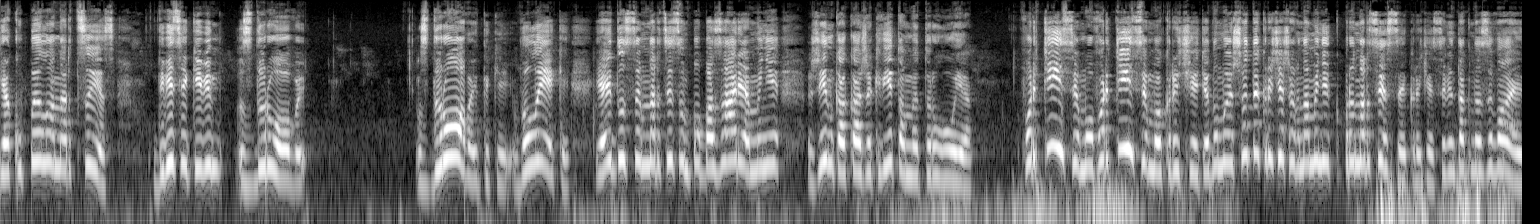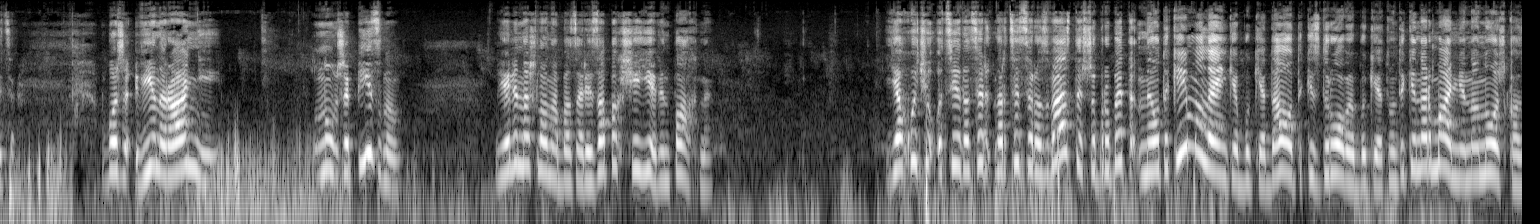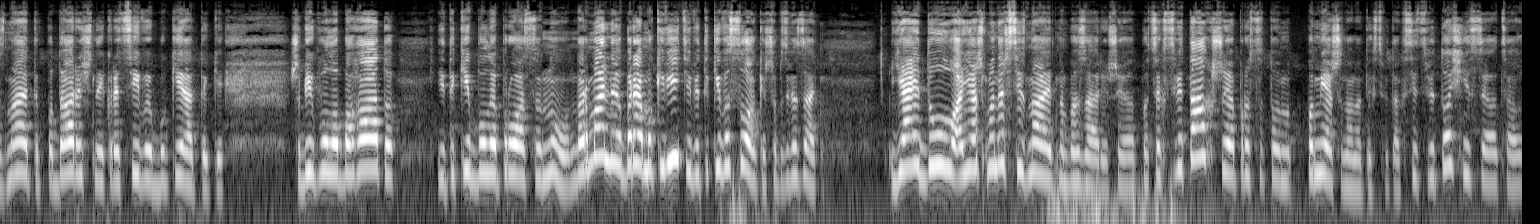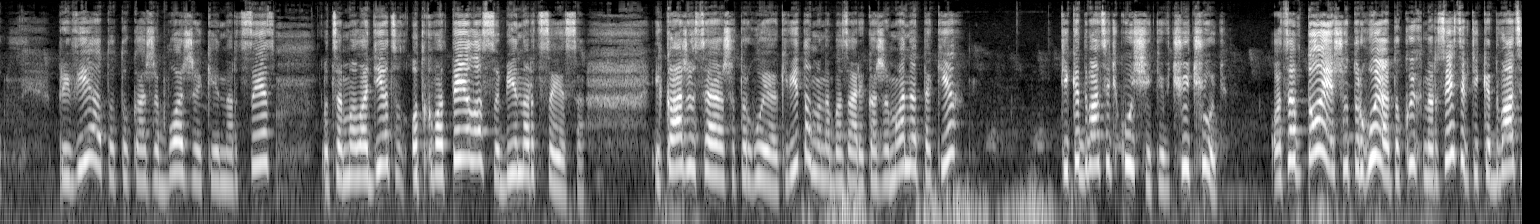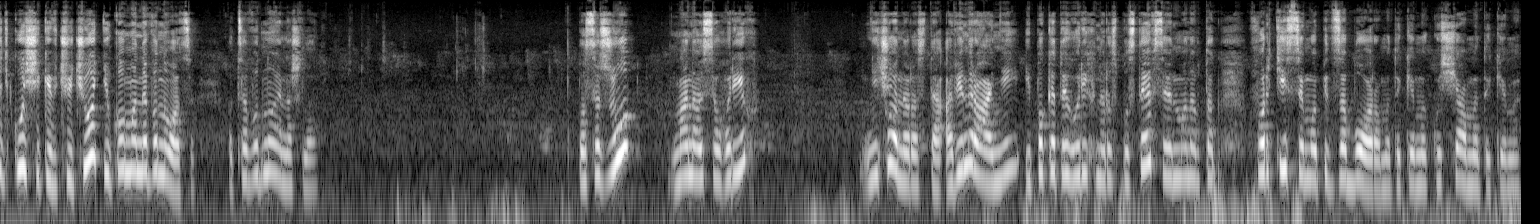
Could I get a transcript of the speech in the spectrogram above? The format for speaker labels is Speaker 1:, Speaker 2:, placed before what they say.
Speaker 1: Я купила нарцис. Дивіться, який він здоровий. Здоровий такий, великий. Я йду з цим нарцисом по базарі, а мені жінка каже, квітами торгує. Фортісімо, фортісімо кричить. Я думаю, що ти кричиш? А вона мені про нарциси кричить. Це він так називається. Боже, він ранній. Ну, вже пізно. Я знайшла на базарі, запах ще є, він пахне. Я хочу оці нарциси розвести, щоб робити не отакий маленький букет, да, отакий здоровий букет, ну такі нормальні на ножках, знаєте, подарочний, красивий букет такий. Щоб їх було багато і такі були просто, ну, нормально беремо квітів і такі високі, щоб зв'язати. Я йду, а я ж мене ж всі знають на базарі, що я по цих цвітах, що я просто то ну, помішана на тих цвітах. Всі цвіточні, все оце. Привіт, то каже, Боже, який нарцис. Оце молодець, от хватила собі нарциса. І каже, все, що торгує квітами на базарі, каже, в мене таких тільки 20 кущиків, чуть-чуть. Оце в тої, що торгує таких нарцисів, тільки 20 кущиків чуть-чуть, нікому не виносить. Оце в одної знайшла. Посаджу, в мене ось горіх, нічого не росте, а він ранній, і поки той горіх не розпустився, він в мене так фортісимо під забором, такими кущами такими.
